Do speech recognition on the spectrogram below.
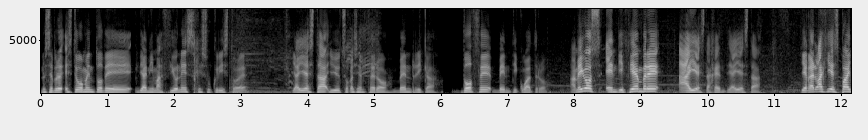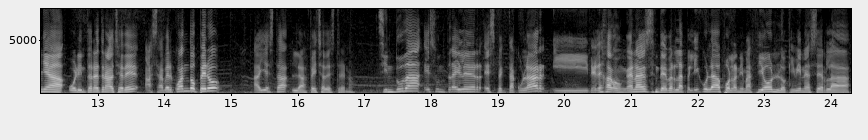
No sé, pero este momento de, de animación es Jesucristo, ¿eh? Y ahí está Jujutsu Kaisen 0, Ben Rika 12-24 Amigos, en diciembre Ahí está, gente, ahí está Llegará aquí España o el internet en HD A saber cuándo, pero Ahí está la fecha de estreno sin duda es un tráiler espectacular y te deja con ganas de ver la película por la animación, lo que viene a ser la,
